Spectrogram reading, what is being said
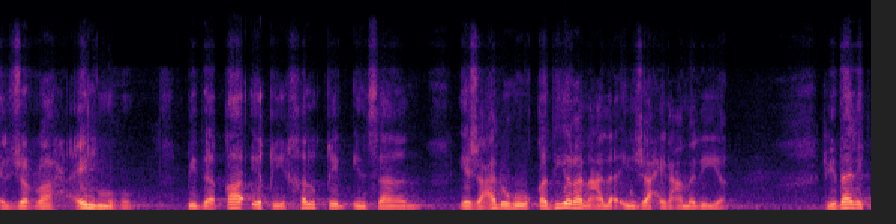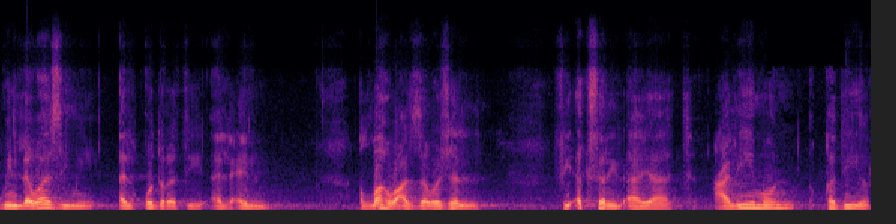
الجراح. علمه بدقائق خلق الإنسان يجعله قديراً على إنجاح العملية. لذلك من لوازم القدرة العلم. الله عز وجل في أكثر الآيات عليم قدير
